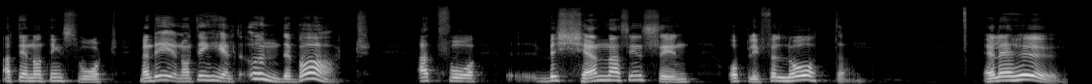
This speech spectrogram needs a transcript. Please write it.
att det är någonting svårt, men det är någonting helt underbart att få eh, bekänna sin synd och bli förlåten. Eller hur?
